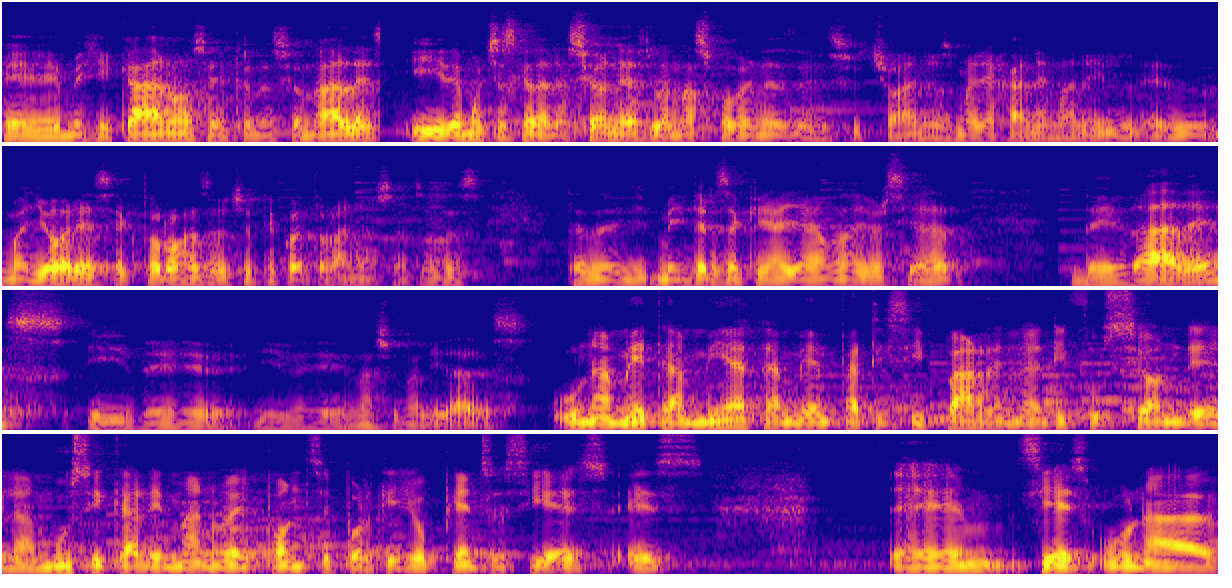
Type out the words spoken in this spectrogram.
eh, mexicanos e internacionales y de muchas generaciones. La más joven es de 18 años, Maya Hahnemann, y el, mayor es Héctor Rojas de 84 años. Entonces me interesa que haya una diversidad de edades y de, y de, nacionalidades. Una meta mía también participar en la difusión de la música de Manuel Ponce porque yo pienso si es, es eh, sí es una,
